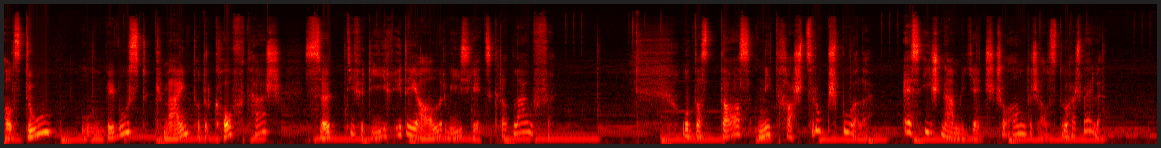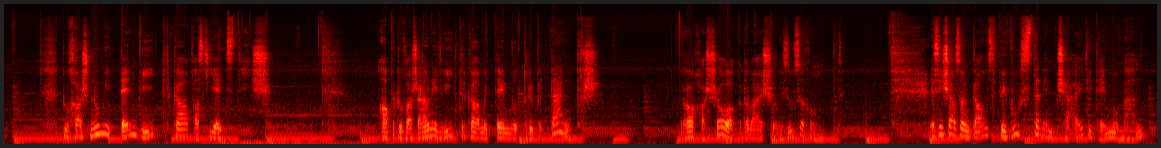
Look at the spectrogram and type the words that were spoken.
als du unbewusst gemeint oder gehofft hast, sollte für dich idealerweise jetzt gerade laufen. Und dass das nicht kannst zurückspulen Es ist nämlich jetzt schon anders, als du hast wollen. Du kannst nur mit dem weitergehen, was jetzt ist. Aber du kannst auch nicht weitergehen mit dem, was du darüber denkst. Ja, kannst schon, aber dann weißt schon, wie es rauskommt. Es ist also ein ganz bewusster Entscheid in dem Moment,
